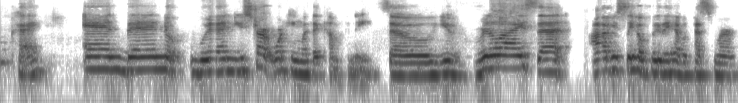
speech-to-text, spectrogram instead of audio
Okay, and then when you start working with a company, so you've realized that obviously, hopefully, they have a customer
